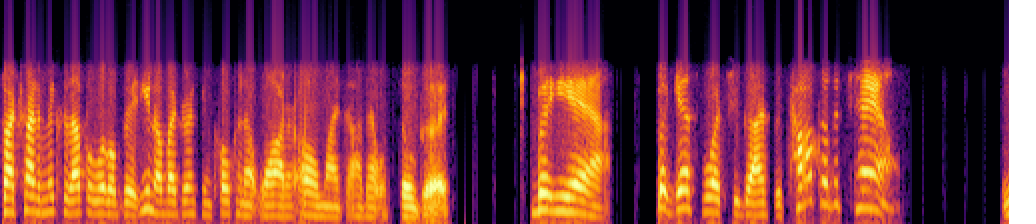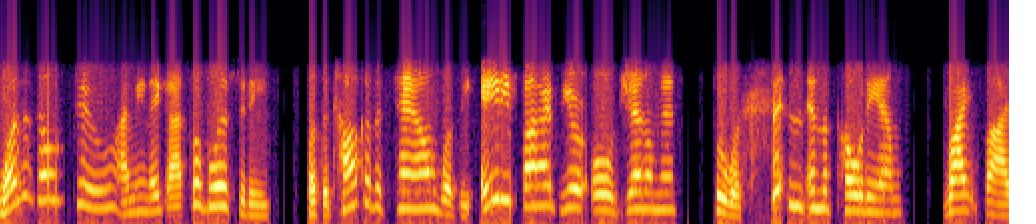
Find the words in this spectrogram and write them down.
so I try to mix it up a little bit, you know, by drinking coconut water. Oh my God, that was so good. But yeah, but guess what, you guys? The talk of the town wasn't those two. I mean, they got publicity, but the talk of the town was the 85 year old gentleman who was sitting in the podium right by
